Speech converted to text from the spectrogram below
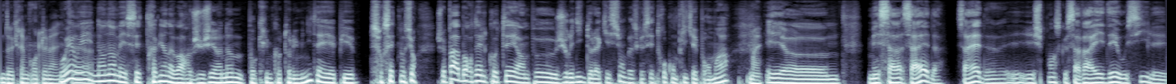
de crime contre l'humanité. Oui, oui, Euh, non, non, mais c'est très bien d'avoir jugé un homme pour crime contre l'humanité. Et puis, sur cette notion, je vais pas aborder le côté un peu juridique de la question parce que c'est trop compliqué pour moi. Ouais. Et, euh, mais ça, ça aide, ça aide. Et je pense que ça va aider aussi les,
